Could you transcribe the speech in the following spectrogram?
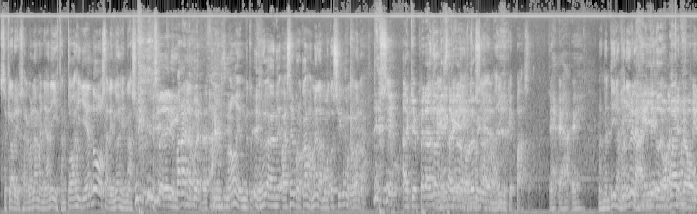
Entonces, claro, yo salgo en la mañana y están todas yendo o saliendo del gimnasio. Te paras en la puerta. no, y me- yo a veces por acá la moto así como que bueno. Aquí esperando a que es salga el amor de o mi sea, vida. marico, ¿qué pasa? Es, es, es. No es mentira, Yo creo marico. que la gente de no verdad podemos que no. explicar, Y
